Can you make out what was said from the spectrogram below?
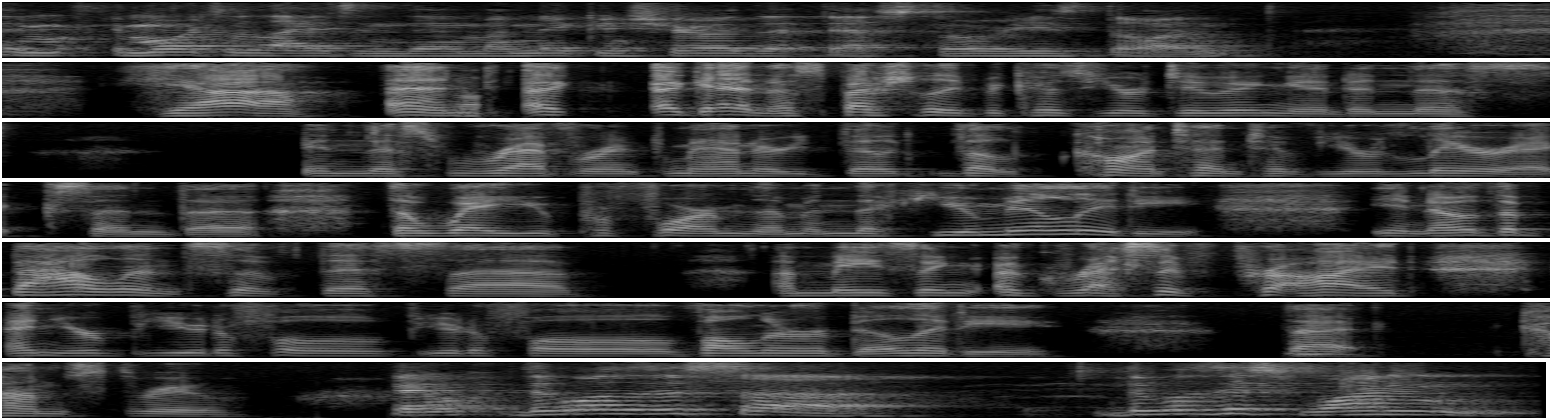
Im- immortalizing them and making sure that their stories don't yeah and uh, again especially because you're doing it in this in this reverent manner the the content of your lyrics and the the way you perform them and the humility you know the balance of this uh, amazing aggressive pride and your beautiful beautiful vulnerability that mm. comes through there, there was this uh there was this one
